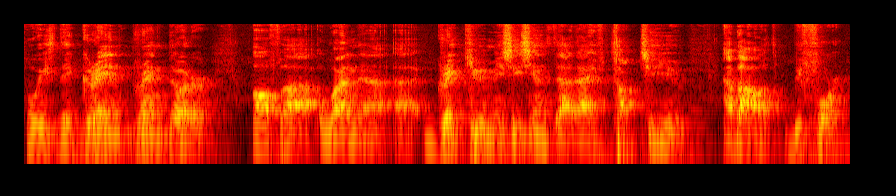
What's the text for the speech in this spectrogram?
who is the grand granddaughter of uh, one uh, uh, great Cuban musician that I have talked to you about before.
